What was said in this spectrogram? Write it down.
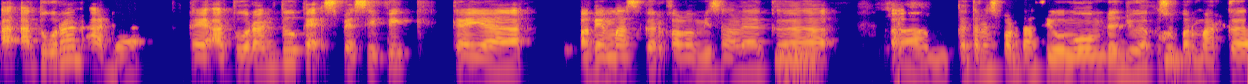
a- aturan ada, kayak aturan tuh kayak spesifik kayak pakai masker kalau misalnya ke em, ke transportasi umum dan juga ke supermarket.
